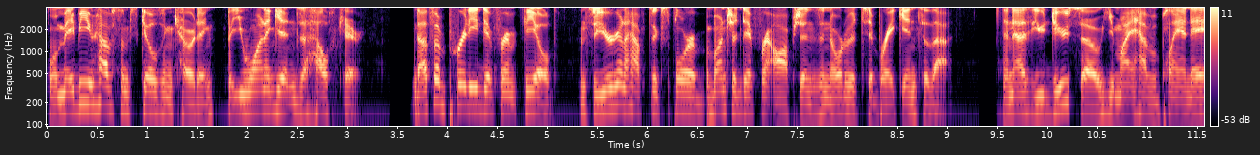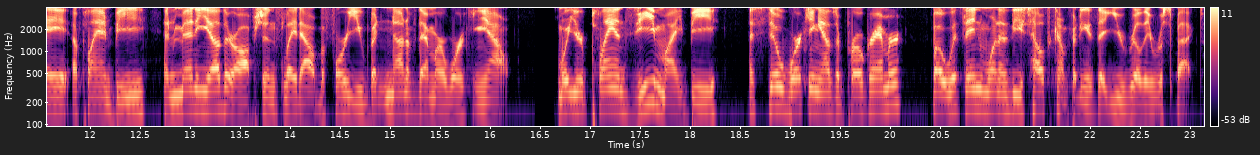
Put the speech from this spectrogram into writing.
Well, maybe you have some skills in coding, but you want to get into healthcare. That's a pretty different field. And so you're going to have to explore a bunch of different options in order to break into that. And as you do so, you might have a plan A, a plan B, and many other options laid out before you, but none of them are working out. What your plan Z might be is still working as a programmer, but within one of these health companies that you really respect.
